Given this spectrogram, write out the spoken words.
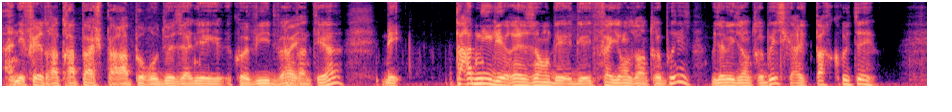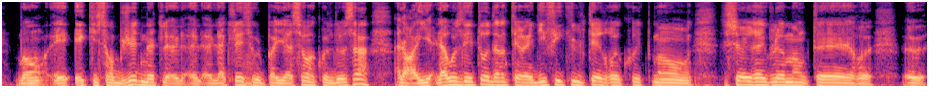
un effet de rattrapage par rapport aux deux années Covid 2021, oui. mais Parmi les raisons des, des faillances d'entreprises, vous avez des entreprises qui n'arrivent pas à recruter. Bon, et, qui sont obligés de mettre la, clé sous le paillasson à cause de ça. Alors, la hausse des taux d'intérêt, difficulté de recrutement, seuil réglementaire, euh,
